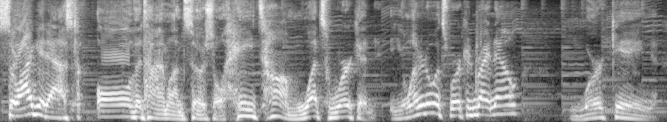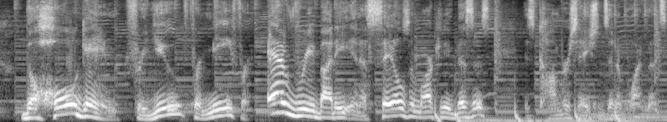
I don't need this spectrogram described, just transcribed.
So I get asked all the time on social, hey Tom, what's working? You wanna know what's working right now? Working. The whole game for you, for me, for everybody in a sales and marketing business is conversations and appointments.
